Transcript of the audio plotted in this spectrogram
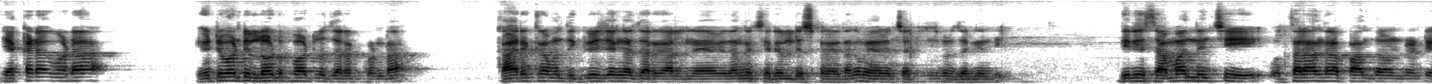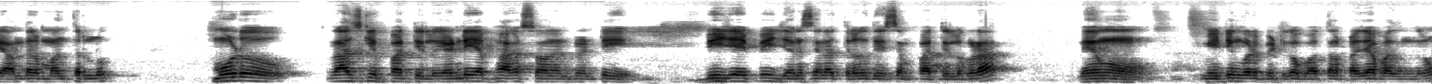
ఎక్కడా కూడా ఎటువంటి లోటుపాట్లు జరగకుండా కార్యక్రమం దిగ్విజయంగా జరగాలనే విధంగా చర్యలు తీసుకునే విధంగా మేము చర్చించుకోవడం జరిగింది. దీనికి సంబంధించి ఉత్తరాంధ్ర ప్రాంతంలో ఉన్నటువంటి అందరు మంత్రులు మూడు రాజకీయ పార్టీలు ఎన్డీఏ భాగస్వామైనటువంటి బీజేపీ జనసేన తెలుగుదేశం పార్టీలు కూడా మేము మీటింగ్ కూడా పెట్టుకోబోతున్నాం ప్రజాప్రతినిధులు.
